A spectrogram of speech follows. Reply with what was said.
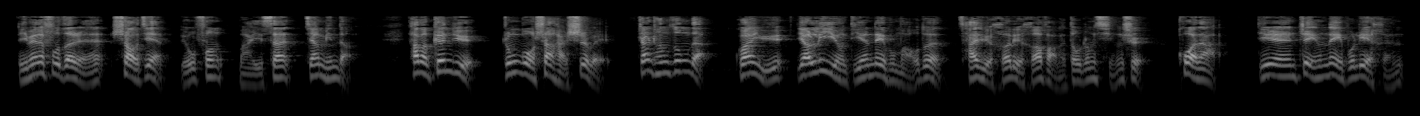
里面的负责人邵建、刘峰、马一三、江敏等，他们根据中共上海市委张承宗的。关于要利用敌人内部矛盾，采取合理合法的斗争形式，扩大敌人阵营内部裂痕，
